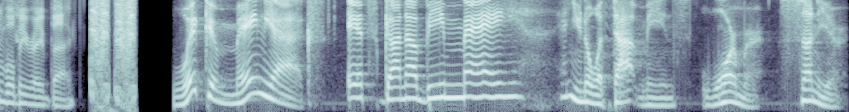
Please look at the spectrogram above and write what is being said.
we'll be right back. Wikimaniacs, it's gonna be May. And you know what that means warmer, sunnier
